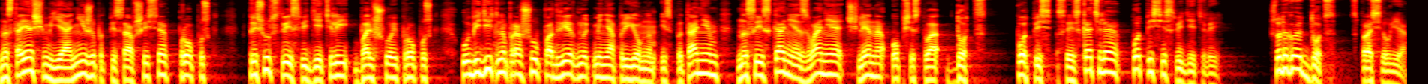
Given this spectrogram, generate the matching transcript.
Настоящим я, ниже подписавшийся, пропуск, в присутствии свидетелей, большой пропуск, убедительно прошу подвергнуть меня приемным испытаниям на соискание звания члена общества ДОЦ. Подпись соискателя, подписи свидетелей. «Что такое ДОЦ?» — спросил я.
